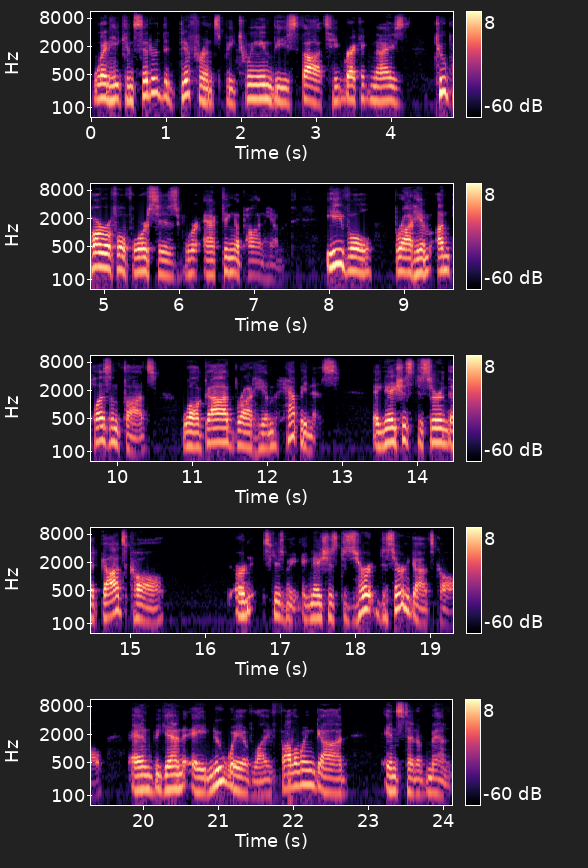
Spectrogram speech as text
When he considered the difference between these thoughts, he recognized two powerful forces were acting upon him. Evil brought him unpleasant thoughts, while God brought him happiness. Ignatius discerned that God's call, or excuse me, Ignatius discerned God's call and began a new way of life, following God instead of men.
